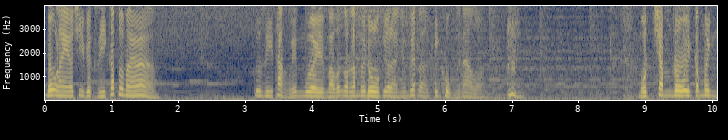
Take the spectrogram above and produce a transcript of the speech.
Bộ này nó chỉ việc dí cấp thôi mà. Cứ dí thẳng lên 10 mà vẫn còn 50 đô kia là anh em biết là kinh khủng thế nào rồi. 100 đô incoming.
